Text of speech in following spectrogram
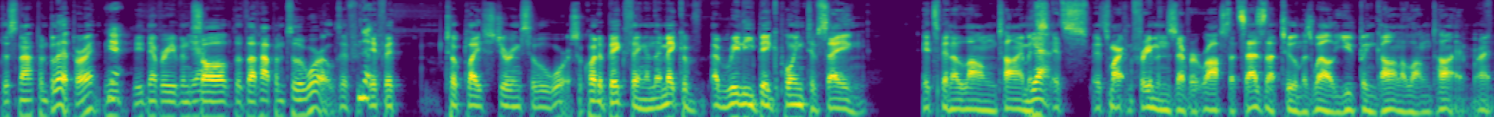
the snap and blip, right? He, Yeah. he never even Yeah. saw that that happened to the world if No. if it took place during Civil War. So quite a big thing, and they make a, a really big point of saying it's been a long time. It's Yeah. it's it's Martin Freeman's Everett Ross that says that to him as well. You've been gone a long time, right?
